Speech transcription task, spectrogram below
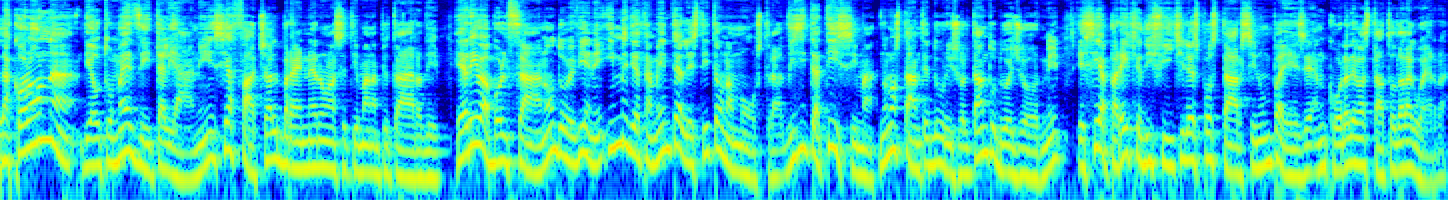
La colonna di automezzi italiani si affaccia al Brenner una settimana più tardi e arriva a Bolzano dove viene immediatamente allestita una mostra, visitatissima, nonostante duri soltanto due giorni e sia parecchio difficile spostarsi in un paese ancora devastato dalla guerra.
